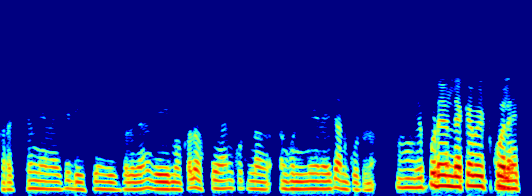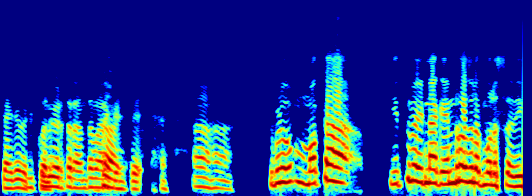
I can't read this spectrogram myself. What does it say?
కరెక్ట్ నేనైతే డిసిజన్ తీసుకోలేదు కానీ వెయ్యి మొక్కలు వస్తాయి అనుకుంటున్నాను అనుకు నేనైతే అనుకుంటున్నాను ఉమ్, ఎప్పుడేం లెక్క పెట్టుకోలే. లెక్క అయితే పెట్టుకోలేదు పెడతారు అంతవరకు అంతే. ఇప్పుడు మొక్క ఇత్తు పెట్టినాక ఎన్ని రోజులకు మొలుస్తుంది?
